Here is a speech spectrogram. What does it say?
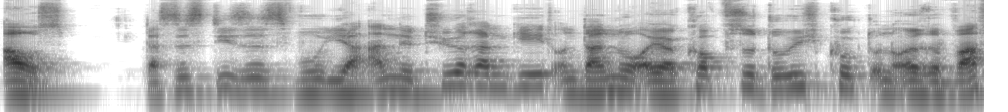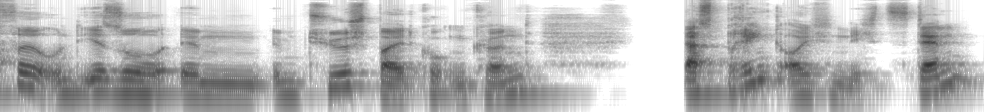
aus. Das ist dieses, wo ihr an eine Tür rangeht und dann nur euer Kopf so durchguckt und eure Waffe und ihr so im, im Türspalt gucken könnt. Das bringt euch nichts, denn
